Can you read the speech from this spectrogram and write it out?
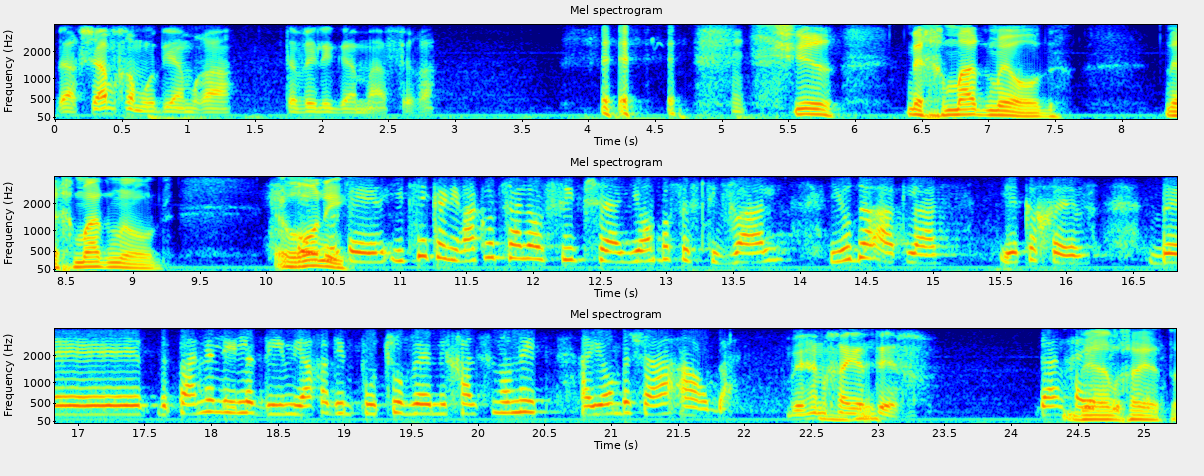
ועכשיו חמודי אמרה, תביא לי גם מאפרה. שיר נחמד מאוד, נחמד מאוד. רוני. אה, איציק, אני רק רוצה להוסיף שהיום בפסטיבל יהודה אטלס יככב בפאנל לילדים יחד עם פוצ'ו ומיכל סנונית, היום בשעה ארבע. בהנחייתך. בהנחייתה,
